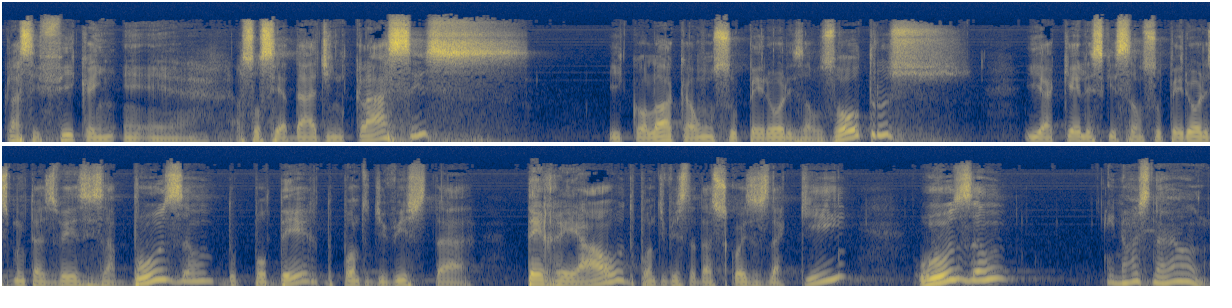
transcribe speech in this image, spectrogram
classifica em, é, a sociedade em classes e coloca uns superiores aos outros e aqueles que são superiores muitas vezes abusam do poder do ponto de vista terreal, do ponto de vista das coisas daqui, usam, e nós não.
